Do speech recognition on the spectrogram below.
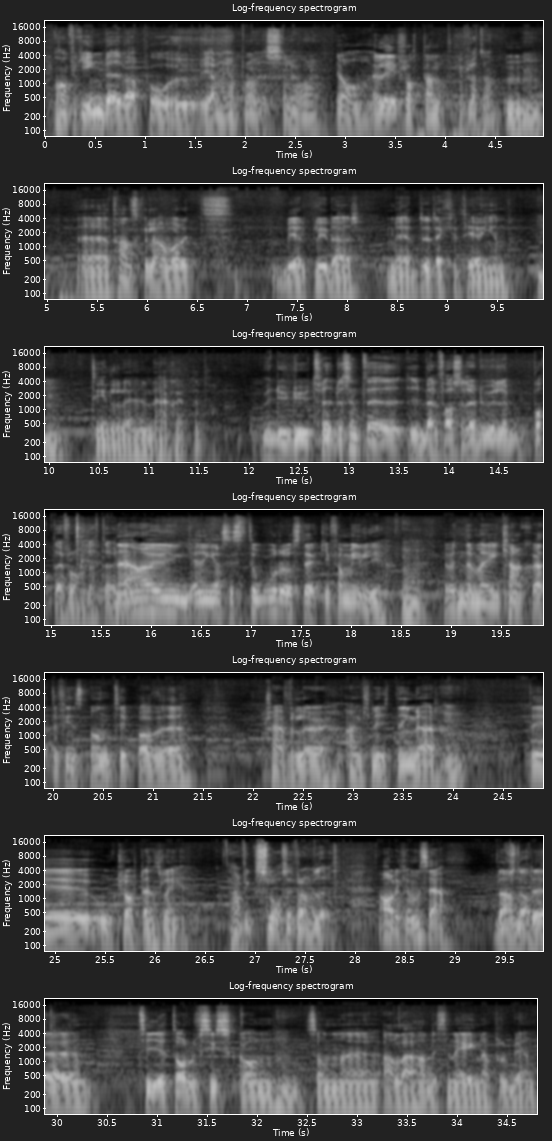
Och han fick in dig va, på, i armén på något vis, eller hur var det? Ja, eller i flottan då. I flottan? Mm. Eh, Att han skulle ha varit behjälplig där med rekryteringen Mm. till eh, det här skeppet. Då. Men du, du trivdes inte i, i Belfast eller du ville bort därifrån lite? Nej, han har ju en, en ganska stor och stökig familj. Mm. Jag vet inte, men kanske att det finns någon typ av eh, traveler-anknytning där. Mm. Det är oklart än så länge. Han fick slå sig fram i livet? Ja, det kan man säga. Bland eh, 10-12 syskon Mm. som eh, alla hade sina egna problem.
